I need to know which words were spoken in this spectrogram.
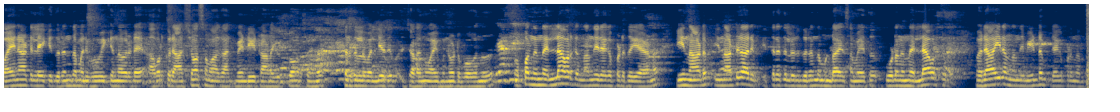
വയനാട്ടിലേക്ക് ദുരന്തം അനുഭവിക്കുന്നവരുടെ അവർക്കൊരു ആശ്വാസമാകാൻ വേണ്ടിയിട്ടാണ് യൂത്ത് കോൺഗ്രസ് ഇന്ന് ഇത്തരത്തിലുള്ള വലിയൊരു ചടങ്ങുമായി മുന്നോട്ട് പോകുന്നത്. ഒപ്പം നിന്ന് എല്ലാവർക്കും നന്ദി രേഖപ്പെടുത്തുകയാണ്. ഈ നാടും ഈ നാട്ടുകാരും ഇത്തരത്തിലൊരു ദുരന്തമുണ്ടായ സമയത്ത് കൂടെ നിന്ന് എല്ലാവർക്കും ഒരായിരം നന്ദി വീണ്ടും രേഖപ്പെടുന്നുണ്ട്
